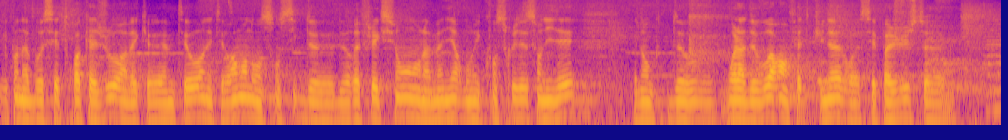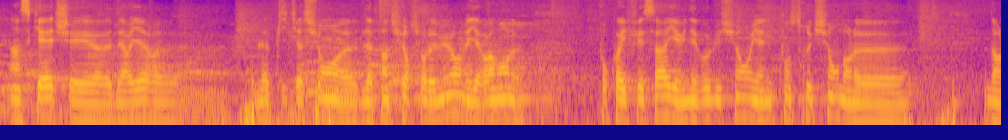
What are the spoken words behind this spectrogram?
vu qu'on a bossé 3-4 jours avec MTO, on était vraiment dans son cycle de, de réflexion, la manière dont il construisait son idée. Et donc, de, voilà, de voir en fait qu'une œuvre, c'est pas juste euh, un sketch et euh, derrière euh, l'application de la peinture sur le mur, mais il y a vraiment le, pourquoi il fait ça, il y a une évolution, il y a une construction dans le, dans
